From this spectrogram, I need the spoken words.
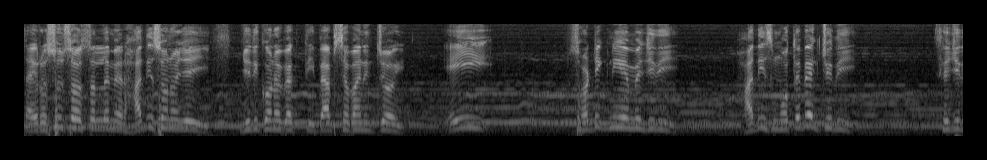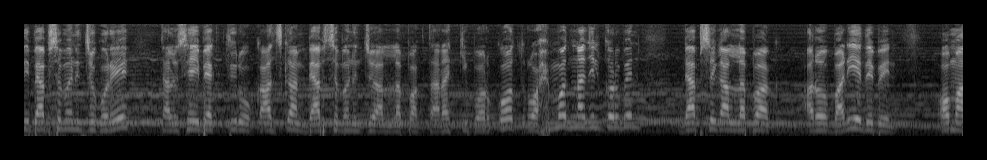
তাই রসুল সাল্লামের হাদিস অনুযায়ী যদি কোনো ব্যক্তি ব্যবসা বাণিজ্যই এই সঠিক নিয়মে যদি হাদিস মোতাবেক যদি সে যদি ব্যবসা বাণিজ্য করে, তাহলে সেই ব্যক্তিরও কাজকাম, ব্যবসা বাণিজ্য আল্লাহ পাক তারা কি বরকত, রহমত নাজিল করবেন। ব্যবসাকে আল্লাহ পাক আরও বাড়িয়ে দেবেন। অমা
